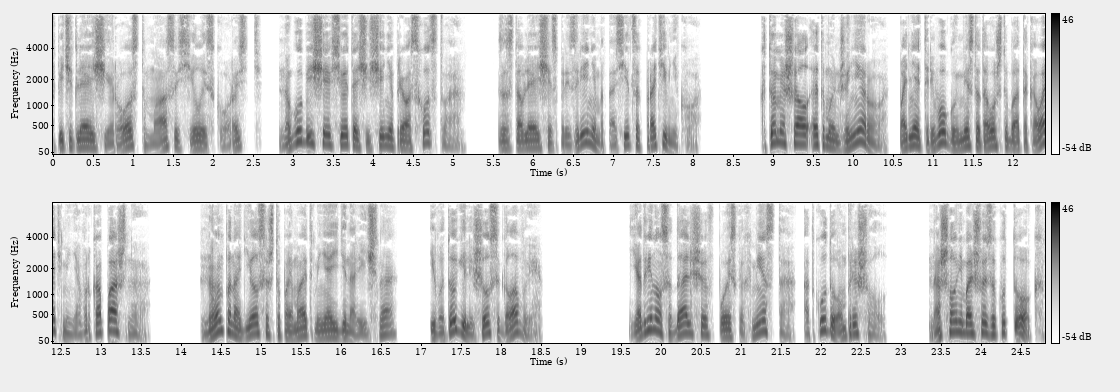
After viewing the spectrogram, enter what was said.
впечатляющий рост, масса, сила и скорость, но губящее все это ощущение превосходства, заставляющее с презрением относиться к противнику. Кто мешал этому инженеру поднять тревогу вместо того, чтобы атаковать меня в рукопашную? Но он понадеялся, что поймает меня единолично, и в итоге лишился головы. Я двинулся дальше в поисках места, откуда он пришел. Нашел небольшой закуток,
